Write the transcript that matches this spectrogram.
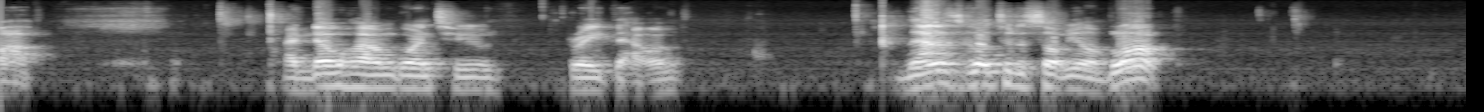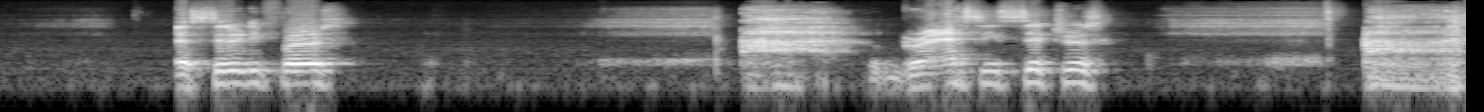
Wow. I know how I'm going to grade that one. Now let's go to the Sauvignon Blanc. Acidity first. Ah, grassy citrus. Ah.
